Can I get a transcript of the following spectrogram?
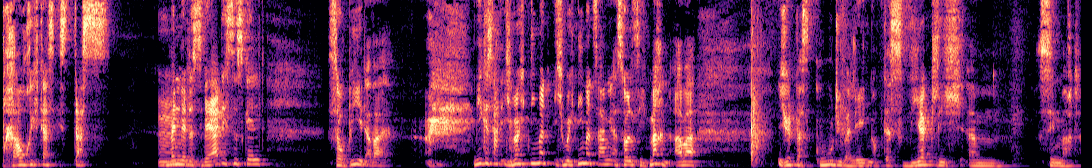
brauche ich das? Ist das, mhm. wenn mir das wert ist, das Geld, so be it. Aber wie gesagt, ich möchte niemand, ich möchte niemand sagen, er soll es nicht machen, aber ich würde das gut überlegen, ob das wirklich ähm, Sinn macht.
